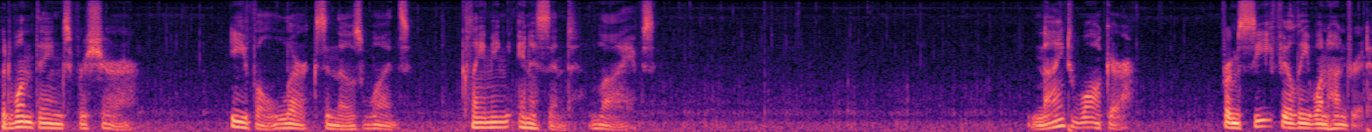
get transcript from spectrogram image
But one thing's for sure evil lurks in those woods claiming innocent lives. Night Walker from C. Philly 100.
